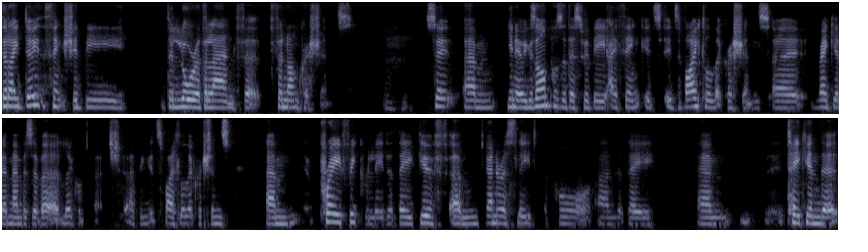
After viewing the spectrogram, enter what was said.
that I don't think should be the law of the land for, for non Christians. Mm-hmm. So, um, you know, examples of this would be I think it's it's vital that Christians, uh, regular members of a local church, I think it's vital that Christians um, pray frequently, that they give um, generously to the poor, and that they um, take in the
